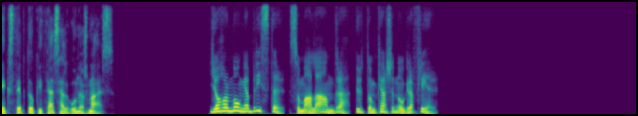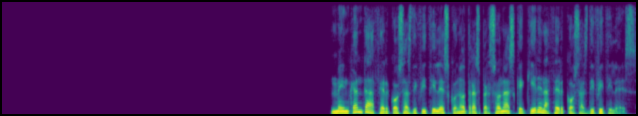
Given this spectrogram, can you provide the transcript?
excepto quizás algunos más. Jag har många brister, som alla andra, utom kanske några fler. Me encanta hacer cosas difíciles con otras personas que quieren hacer cosas difíciles.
